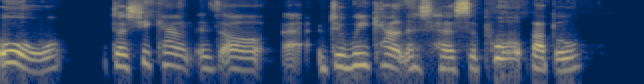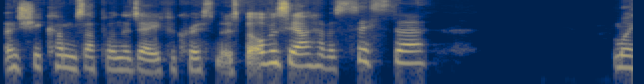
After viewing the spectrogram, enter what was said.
or does she count as our? Uh, do we count as her support bubble, and she comes up on the day for Christmas? But obviously, I have a sister. My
